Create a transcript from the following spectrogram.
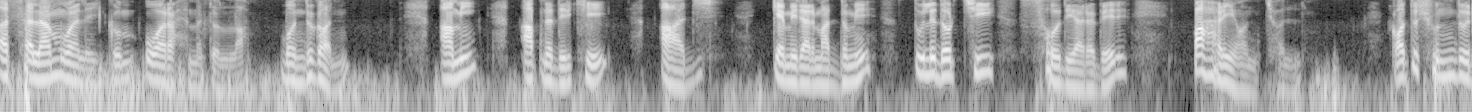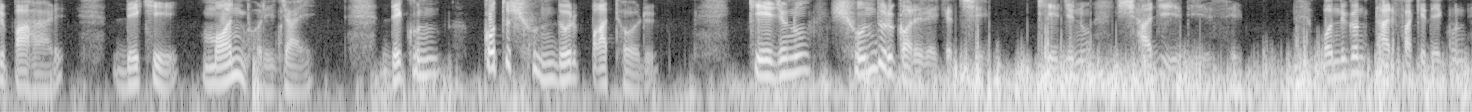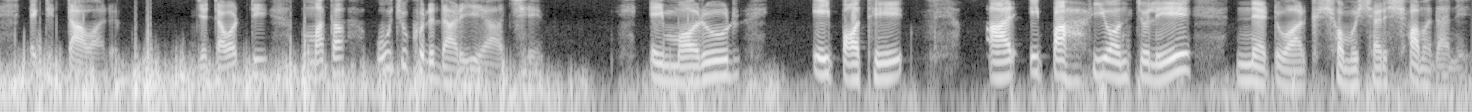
আসসালামু আলাইকুম ওয়া রাহমাতুল্লাহ। বন্ধুগণ, আমি আপনাদেরকে আজ ক্যামেরার মাধ্যমে তুলে ধরছি সৌদি আরবের পাহাড়ি অঞ্চল। কত সুন্দর পাহাড় দেখে মন ভরে যায়। দেখুন কত সুন্দর পাথর। কে যেন সুন্দর করে রেখেছে, কে যেন সাজিয়ে দিয়েছে। বন্ধুগণ, তার ফাঁকে দেখুন একটি টাওয়ার। যে টাওয়ারটি মাথা উঁচু করে দাঁড়িয়ে আছে। এই মরুর এই পথে আর এই পাহাড়ি অঞ্চলে নেটওয়ার্ক সমস্যার সমাধানে।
